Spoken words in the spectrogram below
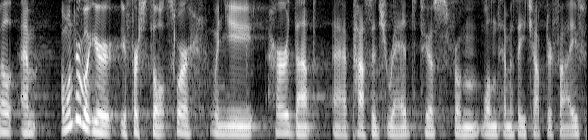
Well, um, I wonder what your, your first thoughts were when you heard that uh, passage read to us from 1 Timothy chapter 5.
